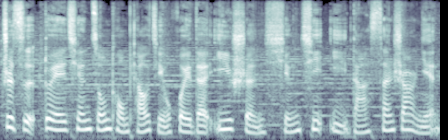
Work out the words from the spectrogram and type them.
至此，对前总统朴槿惠的一审刑期已达三十二年。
